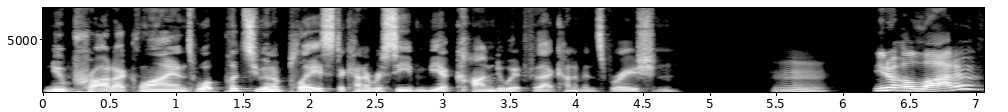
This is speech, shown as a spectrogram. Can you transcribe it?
new product lines? What puts you in a place to kind of receive and be a conduit for that kind of inspiration? Hmm. You know, a lot of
